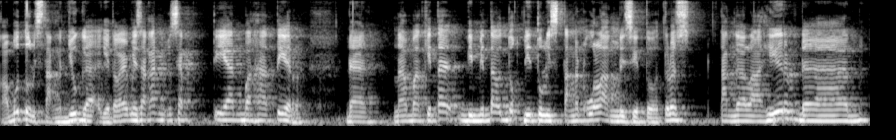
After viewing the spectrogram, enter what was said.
kamu tulis tangan juga gitu. Kayak misalkan Septian Bahatir dan nama kita diminta untuk ditulis tangan ulang di situ. Terus tanggal lahir dan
